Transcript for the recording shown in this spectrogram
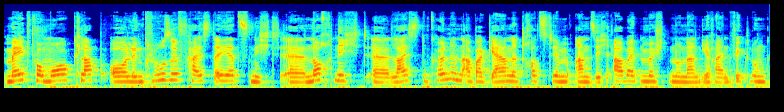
Made for More Club All Inclusive heißt er jetzt nicht äh, noch nicht äh, leisten können, aber gerne trotzdem an sich arbeiten möchten und an ihrer Entwicklung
